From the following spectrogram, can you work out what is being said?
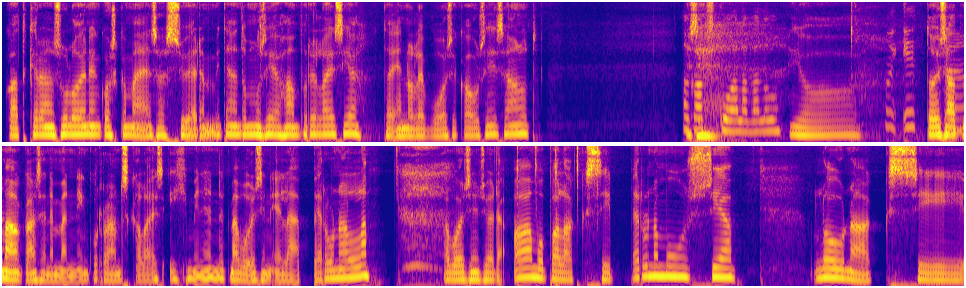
katkeran suloinen, koska mä en saa syödä mitään tommosia hampurilaisia, tai en ole vuosikausiin saanut. Alkaako se- kuolla valuu? Joo. Oi että. Toisaalta mä oon kanssa enemmän niinku ranskalaisihminen, että mä voisin elää perunalla. Mä voisin syödä aamupalaksi perunamuussia, lounaaksi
